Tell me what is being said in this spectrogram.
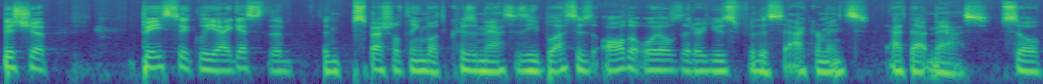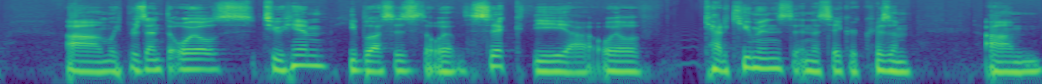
Bishop, basically, I guess the, the special thing about the Chrism Mass is he blesses all the oils that are used for the sacraments at that Mass. So, um, we present the oils to him. He blesses the oil of the sick, the uh, oil of catechumens, and the sacred chrism. Um,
